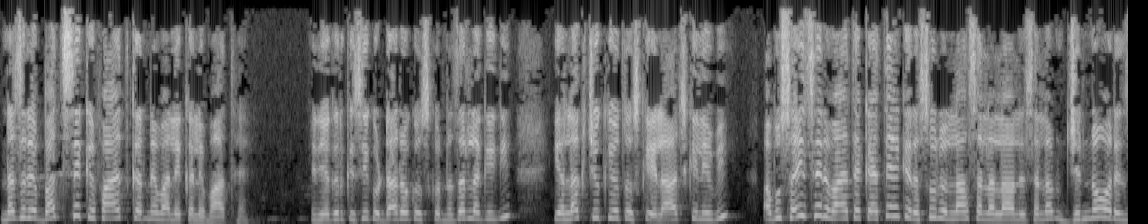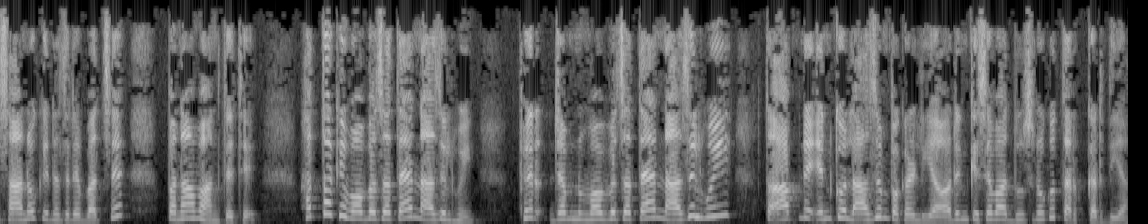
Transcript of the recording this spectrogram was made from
نظر بد سے کفایت کرنے والے کلمات ہیں۔ یعنی اگر کسی کو ڈر ہو کہ اس کو نظر لگے گی یا لگ چکی ہو تو اس کے علاج کے لیے بھی۔ ابو سعید سے روایتیں کہتے ہیں کہ رسول اللہ صلی اللہ علیہ وسلم جنوں اور انسانوں کی نظر بد سے پناہ مانگتے تھے۔ حتیٰ کہ محبت نازل ہوئی پھر جب محبت نازل ہوئی تو آپ نے ان کو لازم پکڑ لیا اور ان کے سوا دوسروں کو ترک کر دیا۔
